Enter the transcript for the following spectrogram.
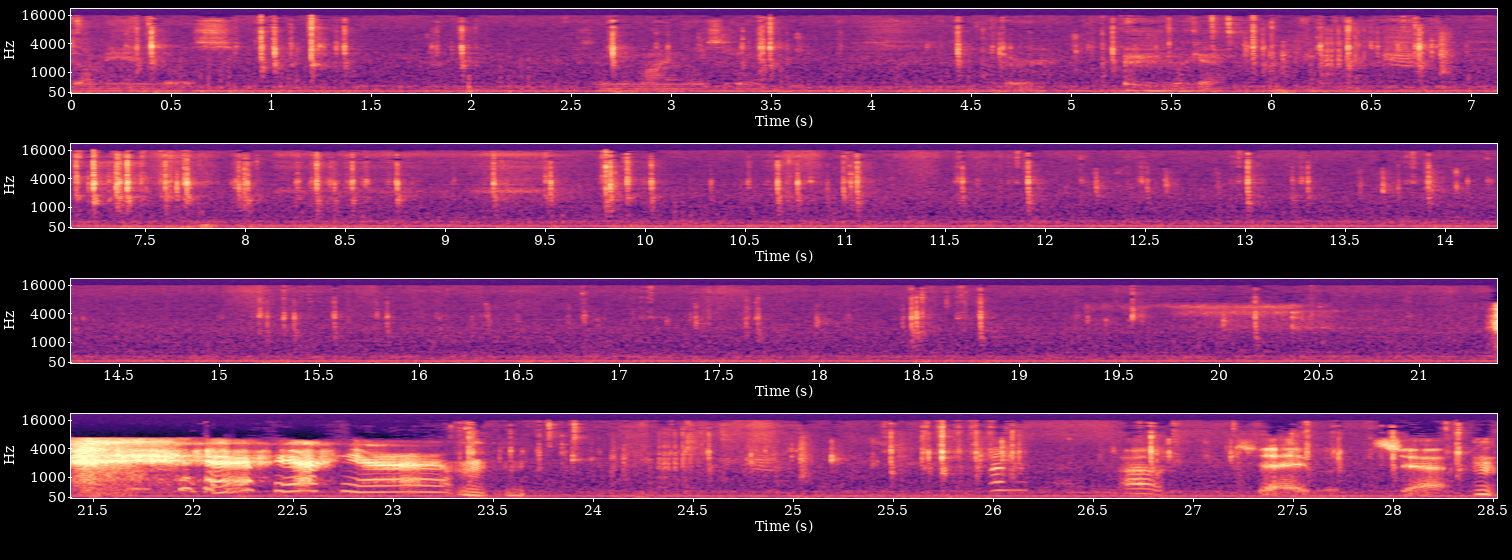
dumb handles. Can you mine those at all? Sure. okay. Yeah, yeah, yeah. Mm, mm. I'll say what's up. Mm.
